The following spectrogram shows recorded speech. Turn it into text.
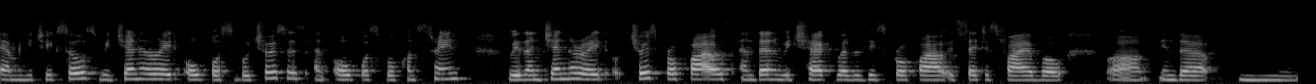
M UTXOs. We generate all possible choices and all possible constraints. We then generate choice profiles, and then we check whether this profile is satisfiable uh, in the um,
